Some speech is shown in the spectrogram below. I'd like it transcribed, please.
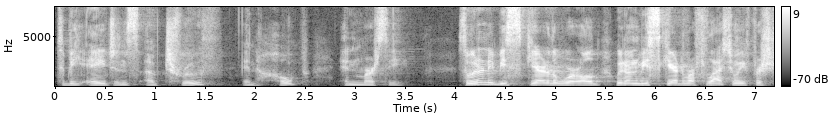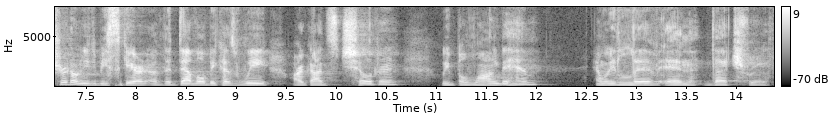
to be agents of truth and hope and mercy. So we don't need to be scared of the world. We don't need to be scared of our flesh. And we for sure don't need to be scared of the devil because we are God's children. We belong to him and we live in the truth.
